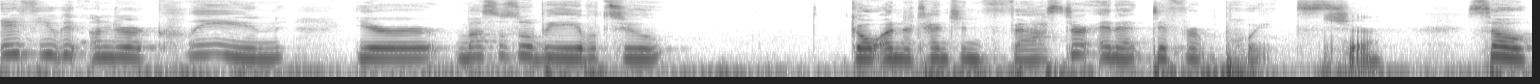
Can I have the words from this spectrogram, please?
if you get under a clean, your muscles will be able to go under tension faster and at different points. Sure. So,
